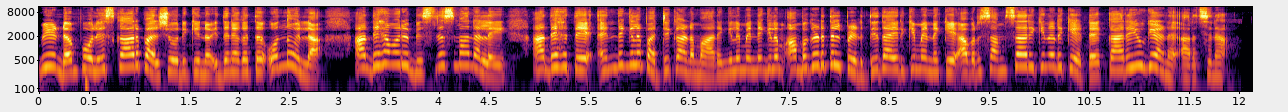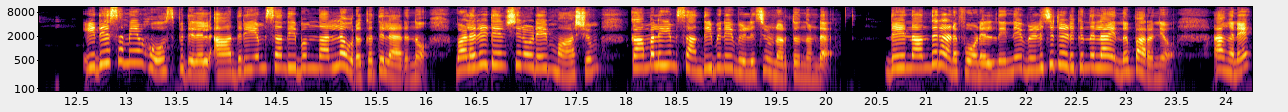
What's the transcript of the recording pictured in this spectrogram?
വീണ്ടും പോലീസ് കാർ പരിശോധിക്കുന്നു. ഇതിനകത്ത് ഒന്നുമില്ല. അദ്ദേഹം ഒരു ബിസിനസ്മാൻ അല്ലേ? അദ്ദേഹത്തെ എന്തെങ്കിലും പറ്റിക്കാണും ആരെങ്കിലും എന്തെങ്കിലും അപകടത്തിൽപ്പെടുത്തിയതായിരിക്കും എന്നൊക്കെ അവർ സംസാരിക്കുന്നത് കേട്ട് കരയുകയാണ് അർച്ചന. ഇതേസമയം ഹോസ്പിറ്റലിൽ ആതിരയും സന്ദീപും നല്ല ഉറക്കത്തിലായിരുന്നു. വളരെ ടെൻഷനോടെ മാഷും കമലയും സന്ദീപിനെ വിളിച്ചുണർത്തുന്നുണ്ട്. ദേ നന്ദനാണ് ഫോണിൽ നിന്നെ വിളിച്ചിട്ട് എടുക്കുന്നില്ല എന്ന് പറഞ്ഞു. അങ്ങനെ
